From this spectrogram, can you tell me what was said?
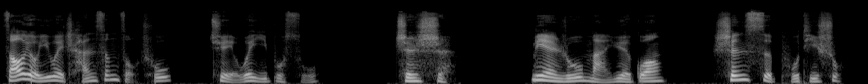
早有一位禅僧走出，却也威仪不俗，真是面如满月光，身似菩提树。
